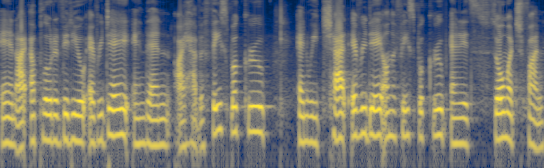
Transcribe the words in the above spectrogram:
and I upload a video every day. And then I have a Facebook group and we chat every day on the Facebook group, and it's so much fun.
